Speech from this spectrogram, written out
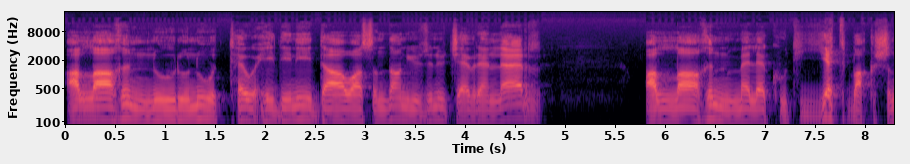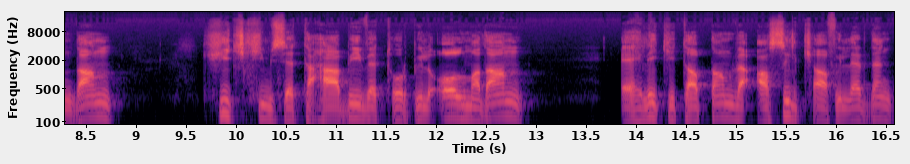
Allah'ın nurunu, tevhidini, davasından yüzünü çevirenler Allah'ın melekutiyet bakışından hiç kimse tahabi ve torpil olmadan ehli kitaptan ve asıl kafirlerden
